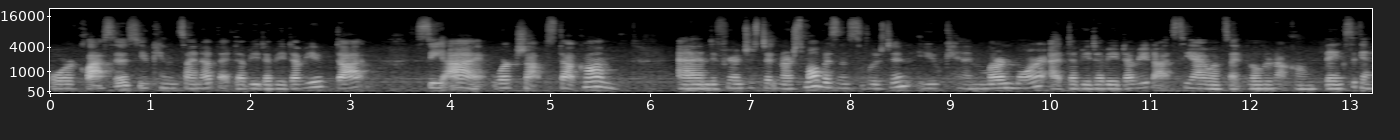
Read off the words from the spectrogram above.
or classes, you can sign up at www.ciworkshops.com. And if you're interested in our small business solution, you can learn more at www.ciwebsitebuilder.com. Thanks again.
